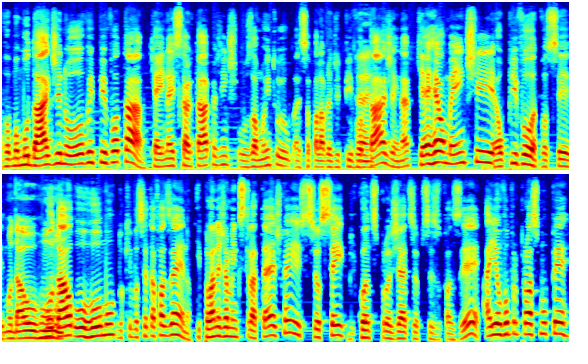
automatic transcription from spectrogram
vamos mudar de novo e pivotar. Que aí na startup a gente usa muito essa palavra de pivotagem, né? Que é realmente é o pivô. Você Mudar o rumo. mudar o rumo do que você tá fazendo. E planejamento estratégico é isso. Se eu sei de quantos projetos eu preciso fazer, aí eu vou pro próximo P,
